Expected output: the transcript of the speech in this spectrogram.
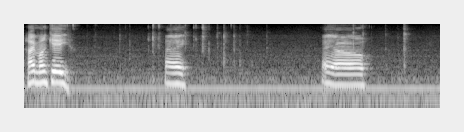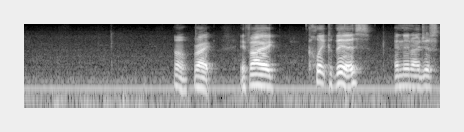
Hi, monkey. Hey. Heyo. Oh, right. If I click this, and then I just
